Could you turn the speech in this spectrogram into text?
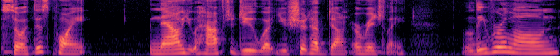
So at this point, now you have to do what you should have done originally leave her alone.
